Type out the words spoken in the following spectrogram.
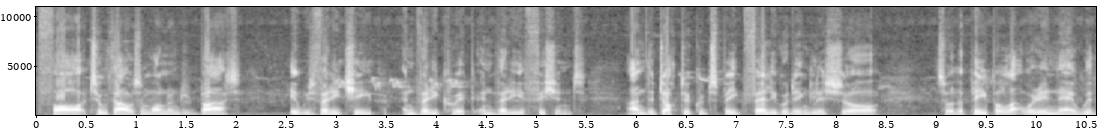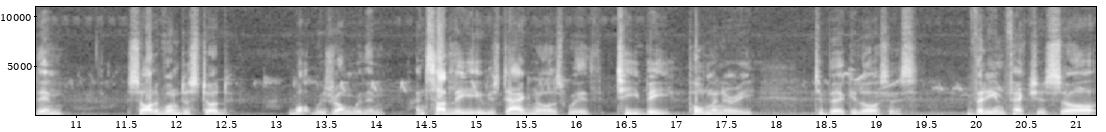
for 2,100 baht, it was very cheap and very quick and very efficient. And the doctor could speak fairly good English, so, so the people that were in there with him sort of understood what was wrong with him. And sadly, he was diagnosed with TB, pulmonary tuberculosis, very infectious. So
